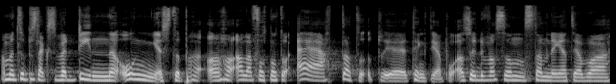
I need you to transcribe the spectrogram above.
ja men typ en slags värdinneångest, typ, har alla fått något att äta typ, eh, tänkte jag på. Alltså det var sån stämning att jag bara,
